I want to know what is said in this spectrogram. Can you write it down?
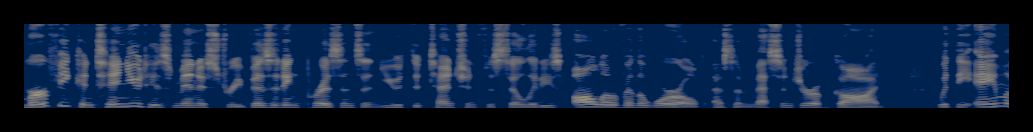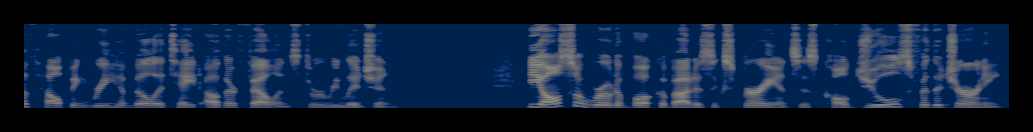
Murphy continued his ministry visiting prisons and youth detention facilities all over the world as a messenger of God, with the aim of helping rehabilitate other felons through religion. He also wrote a book about his experiences called Jewels for the Journey.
